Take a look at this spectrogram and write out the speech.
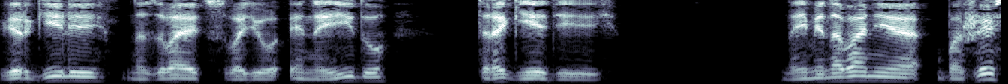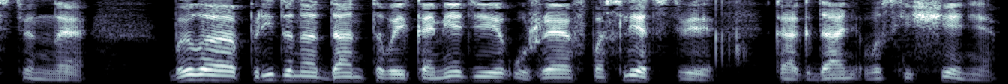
Вергилий называет свою Энеиду трагедией. Наименование «божественное» было придано Дантовой комедии уже впоследствии, как дань восхищения.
